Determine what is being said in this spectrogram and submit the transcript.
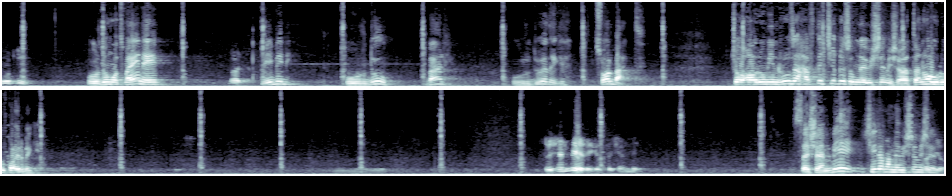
اردو. اردو مطمئنه؟ بله. می‌بینیم. اردو. بله. اردو دیگه. سال بعد. چهارمین روز هفته چی قسم نوشته می شود؟ تنها حروف رو بگیم. سهشنبه دیگه سهشنبه. سهشنبه؟ چی رقم نوشته میشه؟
